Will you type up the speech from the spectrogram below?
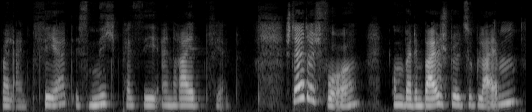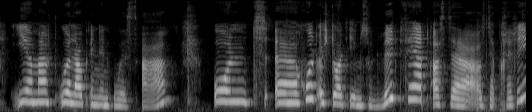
weil ein Pferd ist nicht per se ein Reitpferd. Stellt euch vor, um bei dem Beispiel zu bleiben, ihr macht Urlaub in den USA und äh, holt euch dort eben so ein Wildpferd aus der, aus der Prärie.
